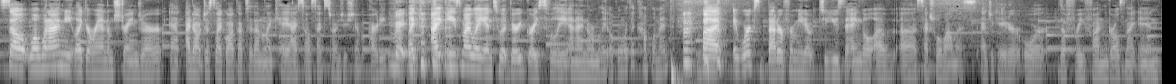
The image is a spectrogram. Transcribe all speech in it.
So, well, when I meet like a random stranger, and I don't just like walk up to them like, "Hey, I sell sex toys. You should have a party." Right. Like I ease my way into it very gracefully, and I normally open with a compliment. But it works better for me to, to use the angle of a sexual wellness educator or the free fun girls' night in.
